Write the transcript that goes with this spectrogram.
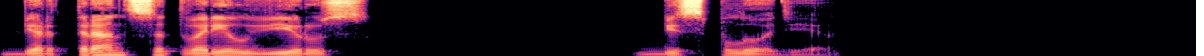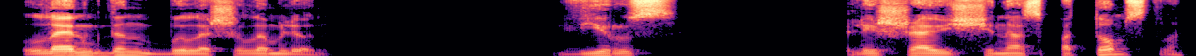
Бертран сотворил вирус бесплодия. Лэнгдон был ошеломлен. Вирус, лишающий нас потомства?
